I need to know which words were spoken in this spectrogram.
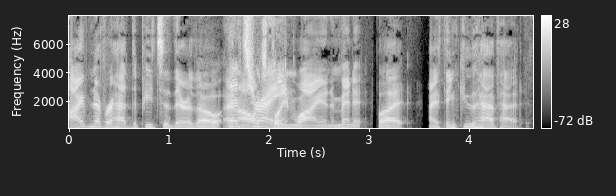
I've never had the pizza there though, and That's I'll right. explain why in a minute. But I think you have had it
